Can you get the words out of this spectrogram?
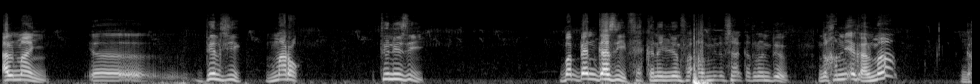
Allemagne euh, Belgique Maroc Tunisie. Ba Benghazi en 1982 nga xam ni également nga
